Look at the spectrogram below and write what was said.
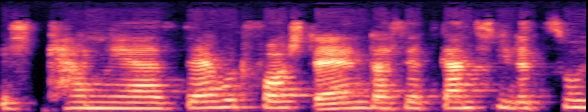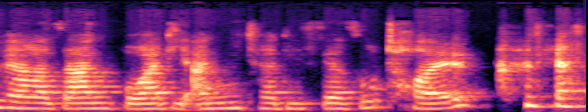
ich kann mir sehr gut vorstellen, dass jetzt ganz viele Zuhörer sagen, boah, die Anita, die ist ja so toll. Die hat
